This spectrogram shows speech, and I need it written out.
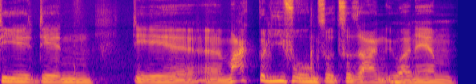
die, den, die äh, Marktbelieferung sozusagen übernehmen.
